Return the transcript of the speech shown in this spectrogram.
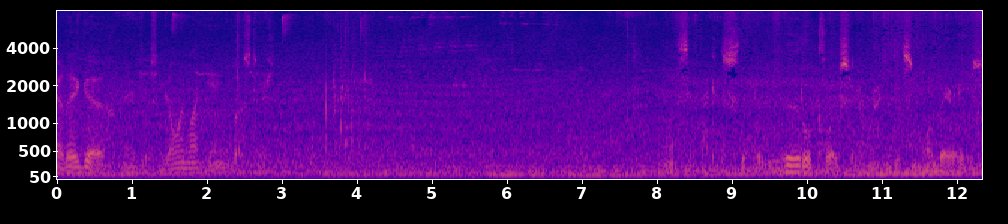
There they go. They're just going like gangbusters. Let's see if I can slip a little closer where I can get some more berries.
